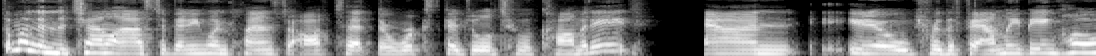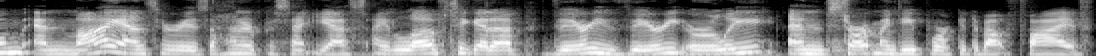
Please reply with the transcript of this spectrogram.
someone in the channel asked if anyone plans to offset their work schedule to accommodate and you know for the family being home. And my answer is 100% yes. I love to get up very very early and start my deep work at about 5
